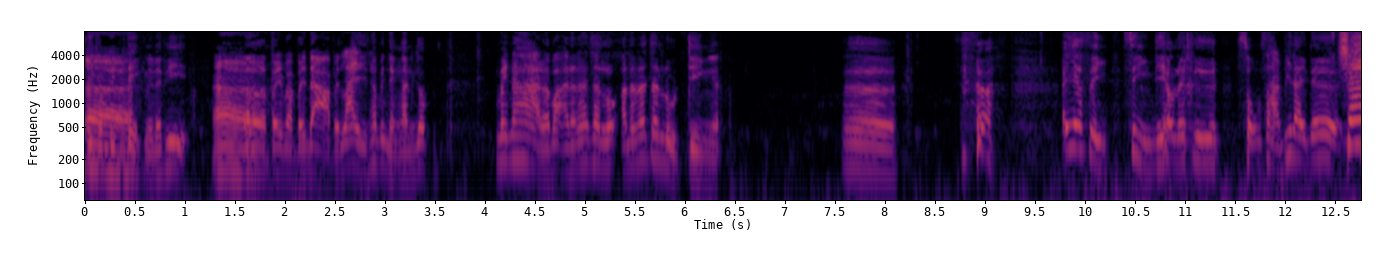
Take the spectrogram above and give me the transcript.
นี่ก็เป็นเด็กเลยนะพี่อ่าเออไปแบบไปด่าไปไล่ ถ้าเป็นอย่างนั้นก็ไม่น่าแล้วป่ะอันนั้นน่าจะอันนั้นน่าจะหลุดจริงอะเออ ไอ้เหี้ยสิ่งสิ่งเดียวเลยคือ สงสารพี่ไรเดอร์ใช่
